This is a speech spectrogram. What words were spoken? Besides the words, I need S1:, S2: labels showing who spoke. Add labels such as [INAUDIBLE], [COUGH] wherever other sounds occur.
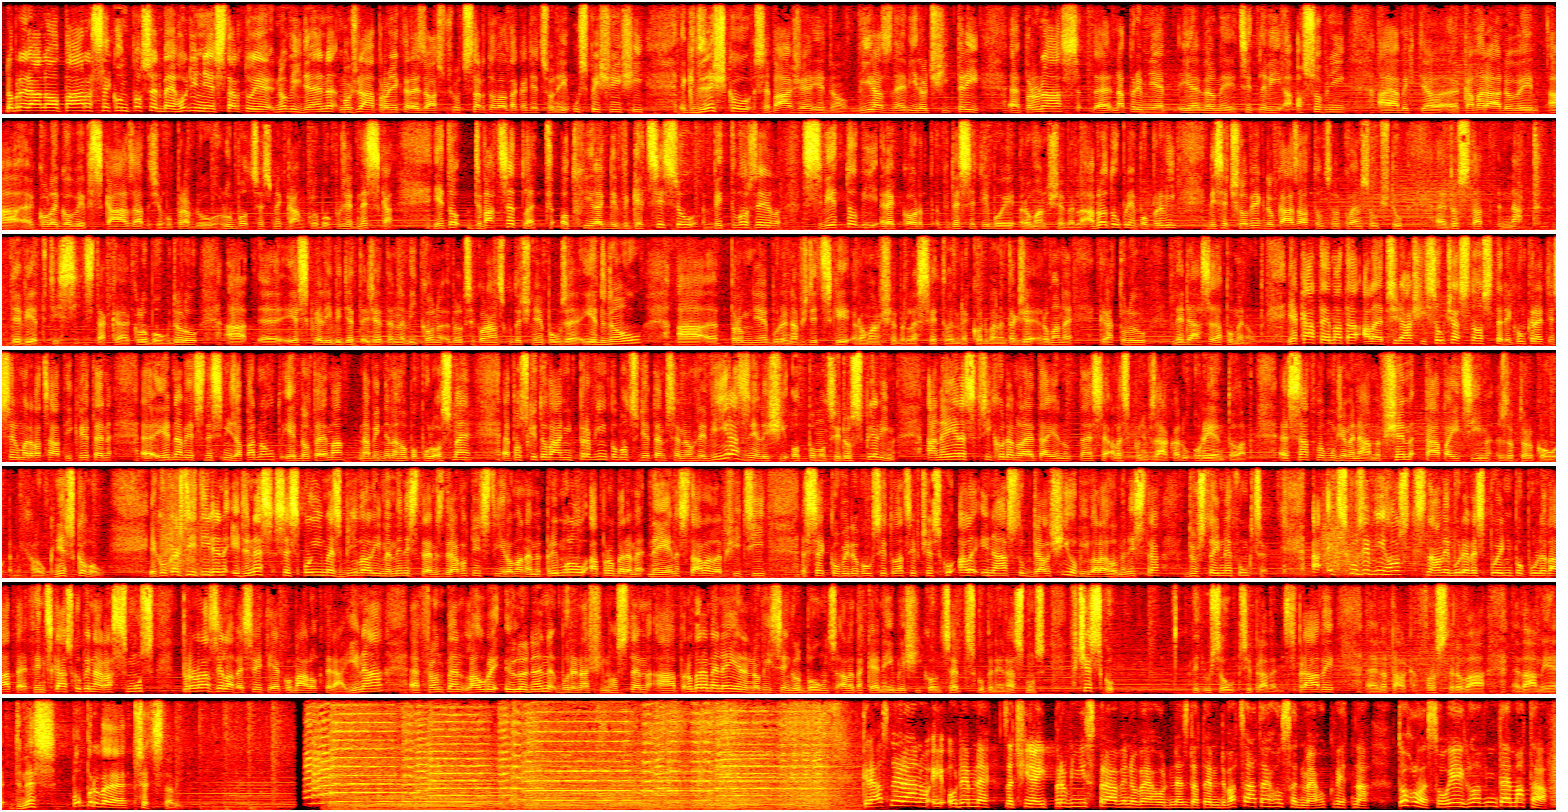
S1: Dobré ráno, pár sekund po sedmé hodině startuje nový den. Možná pro některé z vás už odstartoval, tak ať je co nejúspěšnější. K dnešku se váže jedno výrazné výročí, který eh, pro nás eh, na primě je velmi citlivý a osobní. A já bych chtěl eh, kamarádovi a kolegovi vzkázat, že opravdu hluboce smekám klobouk, protože dneska je to 20 let od chvíle, kdy v Gecisu vytvořil světový rekord v desetiboji Roman Šeberle. A bylo to úplně poprvé, kdy se člověk dokázal v tom celkovém součtu dostat nad 9 tisíc. Tak eh, klobouk dolů a eh, je skvělý vidět, že ten výkon byl překonán skutečně pouze jednou a pro mě bude navždycky Roman Šebrle světovým rekordmanem. Takže Romane, gratuluju, nedá se zapomenout. Jaká témata ale přináší současnost, tedy konkrétně 27. květen, jedna věc nesmí zapadnout, jedno téma, nabídneme ho po půl osmé. Poskytování první pomoci dětem se mnohdy výrazně liší od pomoci dospělým a nejen s příchodem léta je nutné se alespoň v základu orientovat. Snad pomůžeme nám všem tápajícím s doktorkou Michalou Kněžkovou. Jako každý týden i dnes se spojíme s bývalým ministrem zdravotnictví Romanem Primulou a probereme nejen stále lepšící se covidovou situaci v Česku, ale i nástup dalšího bývalého ministra do stejné funkce. A exkluzivní host s námi bude ve spojení po půl deváté. Finská skupina Rasmus prorazila ve světě jako málo která jiná. Frontman Lauri Ylönen bude naším hostem a probereme nejen nový single Bones, ale také nejbližší koncert skupiny Rasmus v Česku. Teď už jsou připraveny zprávy. Eh, Natálka Frosterová eh, vám je dnes poprvé představí.
S2: Krásné ráno i ode mne. Začínají první zprávy nového dne s datem 27. května. Tohle jsou jejich hlavní témata.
